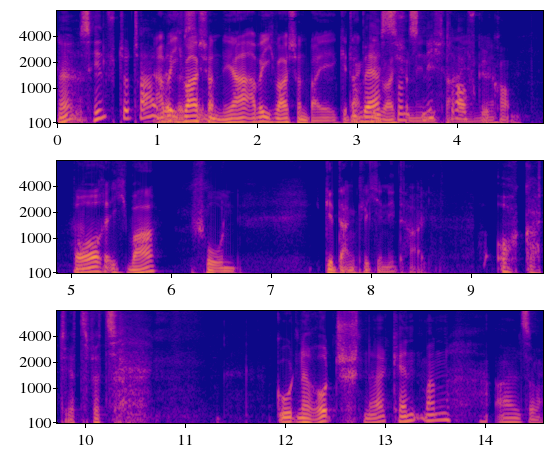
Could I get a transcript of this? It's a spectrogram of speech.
Ne? Es hilft total. Aber ich war schon, ja, aber ich war schon bei Gedanken. Du wärst sonst nicht Italien, drauf gekommen. Ja. Doch, ich war schon gedanklich in Italien. Oh Gott, jetzt wird's gut eine Rutsch, ne? Kennt man? Also,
